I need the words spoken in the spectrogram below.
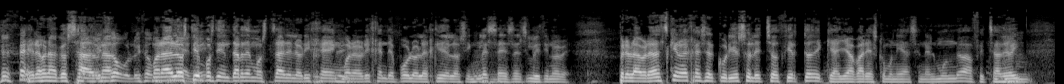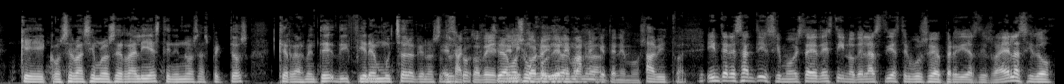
Era una cosa... bueno, de los tiempos ¿eh? de intentar demostrar el origen, bueno, el origen de pueblo elegido de los ingleses en el siglo XIX. Pero la verdad es que no deja de ser curioso el hecho cierto de que haya varias comunidades en el mundo a fecha de hoy que conservan símbolos israelíes, tienen unos aspectos que realmente difieren mucho de lo que nosotros Exacto, de, del un icono y de la imagen que tenemos. habitual. Interesantísimo este destino de las 10 tribus eh, perdidas de Israel ha sido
